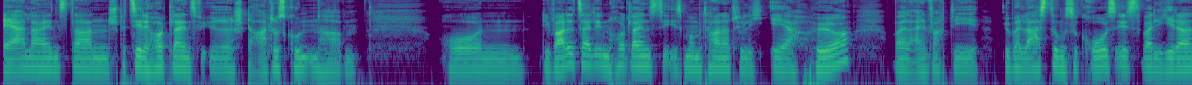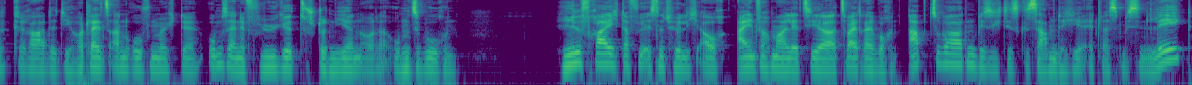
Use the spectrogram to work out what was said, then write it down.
Airlines dann spezielle Hotlines für ihre Statuskunden haben. Und die Wartezeit in Hotlines, die ist momentan natürlich eher höher, weil einfach die Überlastung so groß ist, weil jeder gerade die Hotlines anrufen möchte, um seine Flüge zu stornieren oder umzubuchen. Hilfreich dafür ist natürlich auch einfach mal jetzt hier zwei, drei Wochen abzuwarten, bis sich das Gesamte hier etwas ein bisschen legt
